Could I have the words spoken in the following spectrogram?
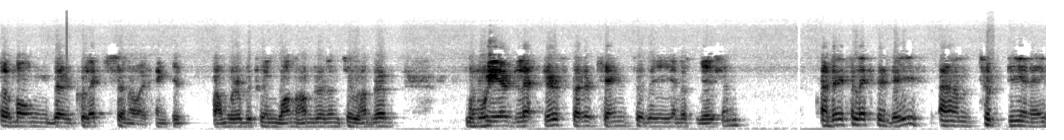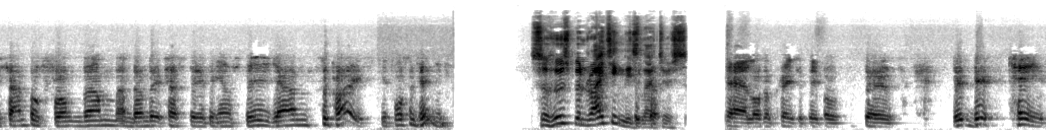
among their collection, or I think it's somewhere between 100 and 200 weird letters that have came to the investigation. And they selected these and took DNA samples from them, and then they tested it against Stig, and surprise, it wasn't him. So who's been writing these letters? Yeah, a lot of crazy people. There's, this case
